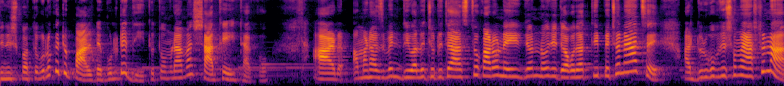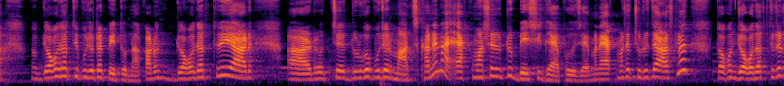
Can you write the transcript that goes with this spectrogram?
জিনিসপত্রগুলোকে একটু পাল্টে পুল্টে দিই। তো তোমরা আমার সাথেই থাকো। আর আমার হাজব্যান্ড দিওয়ালির ছুটিতে আসতো কারণ এই জন্য যে জগদ্ধাত্রীর পেছনে আছে, আর দুর্গাপুজোর সময় আসতো না, জগদ্ধাত্রী পুজোটা পেতো না। কারণ জগদ্ধাত্রী আর আর হচ্ছে দুর্গাপুজোর মাঝখানে না এক মাসের একটু বেশি গ্যাপ হয়ে যায়। মানে এক মাসের ছুটিতে আসলে তখন জগদ্ধাত্রীটার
